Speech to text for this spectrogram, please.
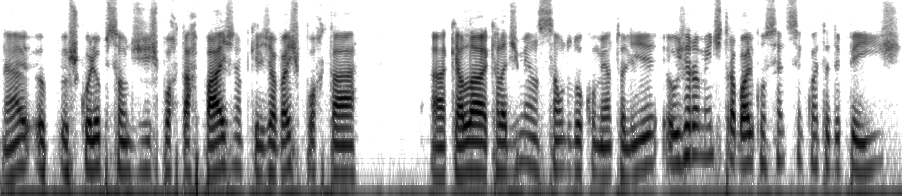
Né? Eu, eu escolho a opção de exportar página, porque ele já vai exportar aquela, aquela dimensão do documento ali. Eu geralmente trabalho com 150 dpi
